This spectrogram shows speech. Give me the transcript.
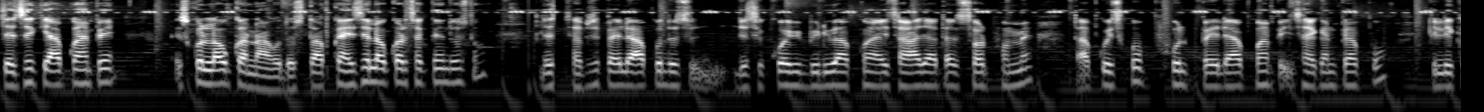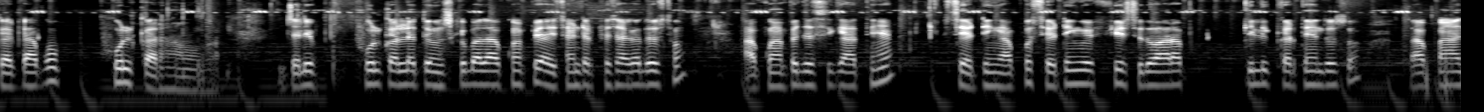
जैसे कि आपको यहाँ पे इसको लॉक करना होगा दोस्तों। आप कैसे लॉक कर सकते हैं दोस्तों? जैसे सबसे पहले आपको दोस्तों, जैसे कोई भी वीडियो आपको ऐसा आ जाता है शॉर्ट फॉर्म में तो आपको इसको फुल, पहले आपको यहाँ पे इस आइकन पे आपको क्लिक करके आपको फुल करना होगा। चलिए फुल कर लेते हैं, उसके बाद आपको यहाँ पे ऐसा इंटरफेस आएगा दोस्तों। आपको यहाँ पे जैसे कि आते हैं सेटिंग आपको सेटिंग में फिर से दोबारा क्लिक करते हैं दोस्तों। तो आपको यहाँ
